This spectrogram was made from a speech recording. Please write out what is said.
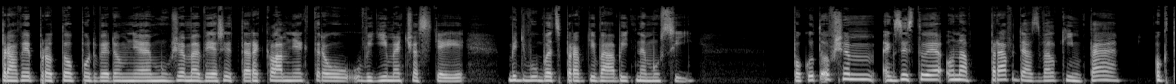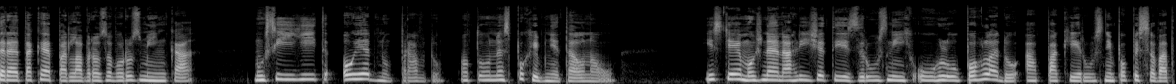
Právě proto podvědomě můžeme věřit reklamě, kterou uvidíme častěji, byť vůbec pravdivá být nemusí. Pokud ovšem existuje ona pravda s velkým P, o které také padla v rozhovoru zmínka, musí jít o jednu pravdu, o tu nespochybnitelnou. Jistě je možné nahlížet ji z různých úhlů pohledu a pak ji různě popisovat,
